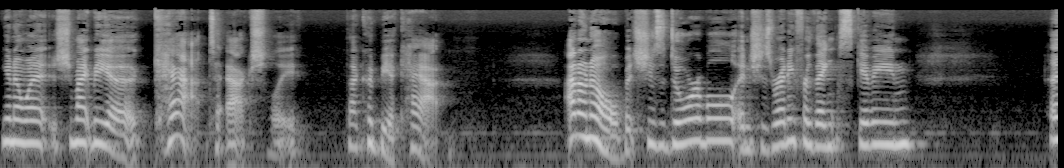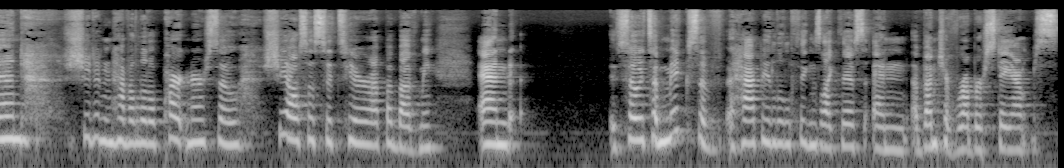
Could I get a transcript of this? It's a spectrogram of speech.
you know what, she might be a cat, actually. That could be a cat. I don't know, but she's adorable and she's ready for Thanksgiving. And she didn't have a little partner, so she also sits here up above me. And so it's a mix of happy little things like this and a bunch of rubber stamps.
